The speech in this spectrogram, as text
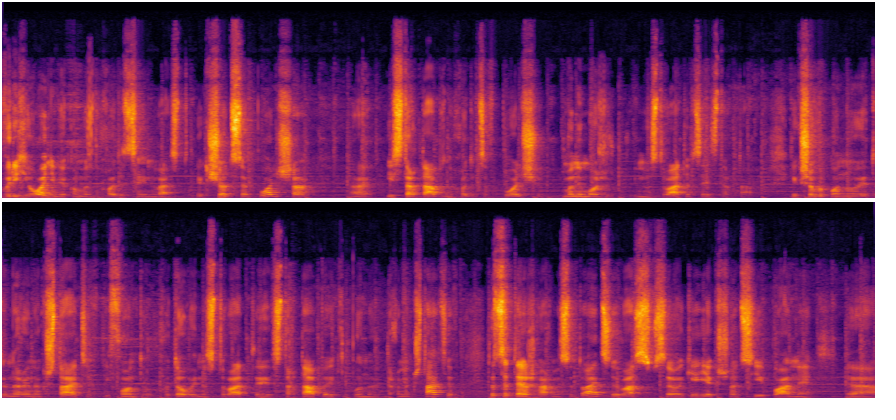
в регіоні, в якому знаходиться інвестор. Якщо це Польща. Е, і стартап знаходиться в Польщі, вони можуть інвестувати в цей стартап. Якщо ви плануєте на ринок штатів і фонд готовий інвестувати в стартапи, які планують на ринок штатів, то це теж гарна ситуація. У вас все окей, якщо ці плани е,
